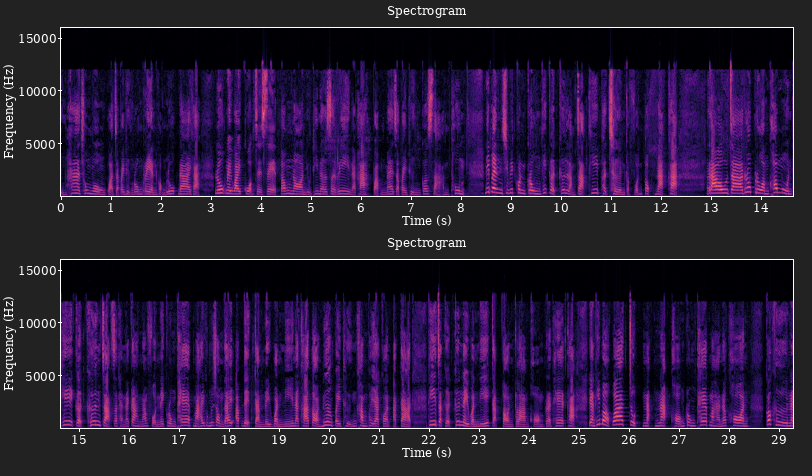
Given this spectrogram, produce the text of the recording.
4-5 ชั่วโมง กว่าจะไปถึงโรงเรียนของลูกได้ค่ะ ลูกในวัยขวบเศษต้องนอนอยู่ที่เนอร์เซอรี่นะคะ กว่าคุณแม่จะไปถึงก็3ามทุ่ม นี่เป็นชีวิตคนกรุงที่เกิดขึ้นหลังจากที่เผชิญกับฝนตกหนักค่ะ เราจะรวบรวมข้อมูลที่เกิดขึ้นจากสถานการณ์น้ำฝนในกรุงเทพมาให้คุณผู้ชมได้อัปเดตกันในวันนี้นะคะ ต่อเนื่องไปถึงคำพยากรณ์อากาศ ที่จะเกิดขึ้นในวันนี้กับตอนกลางของประเทศค่ะ อย่างที่บอกว่าจุดหนักๆของกรุงเทพมหานคร ก็คือใน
